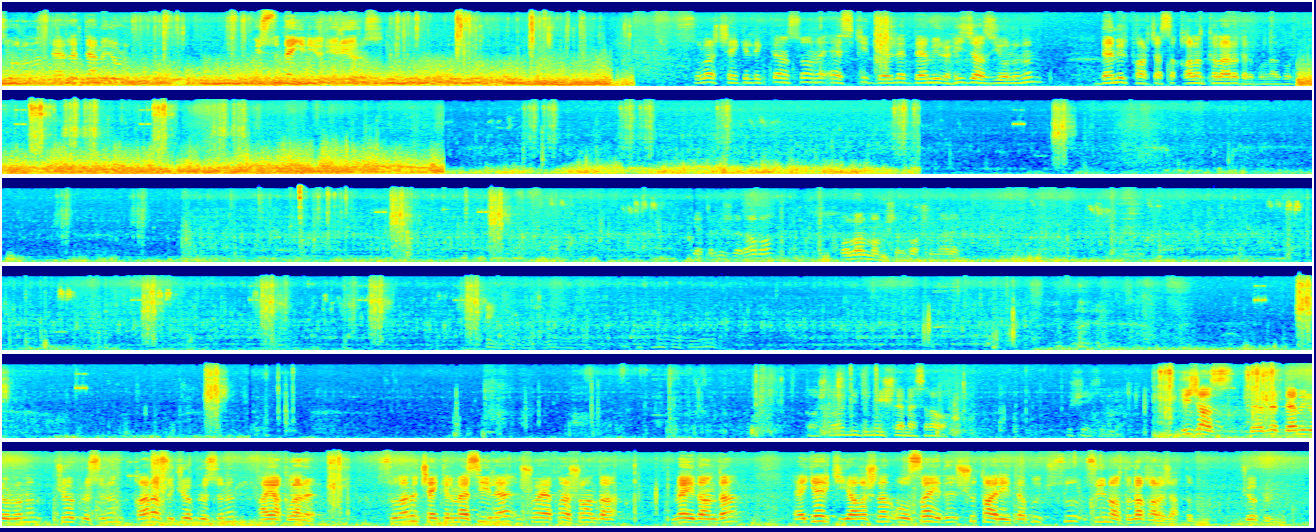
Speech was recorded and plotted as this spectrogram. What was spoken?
Kars yolunun devlet demir yolu üstünde gidiyor, yürüyoruz. Sular çekildikten sonra eski devlet demir Hicaz yolunun demir parçası kalıntılarıdır bunlar burada. verecekler ama kol almamışlar. Bak şunlara. Taşlar birbirine işlemesine bak. Şekilde. Hicaz Devlet Demiryolu'nun köprüsünün, Karasu Köprüsü'nün ayakları. Suların çekilmesiyle şu ayaklar şu anda meydanda. Eğer ki yağışlar olsaydı şu tarihte bu su suyun altında kalacaktı bu köprünün.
